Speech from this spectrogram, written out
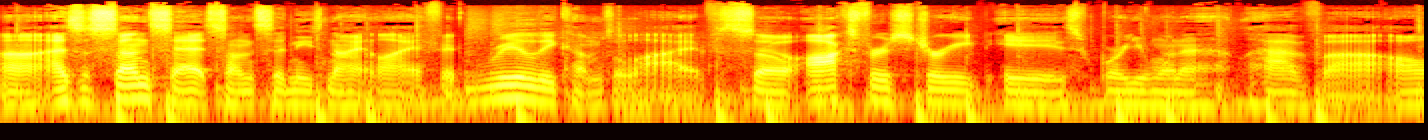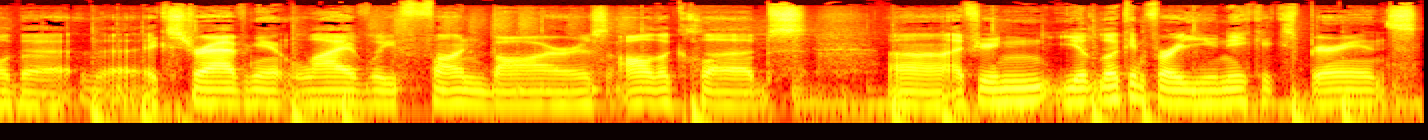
uh, as the sun sets on Sydney's nightlife, it really comes alive. So Oxford Street is where you want to have uh, all the, the extravagant, lively, fun bars, all the clubs. Uh, if you're, you're looking for a unique experience,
